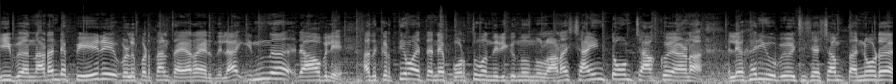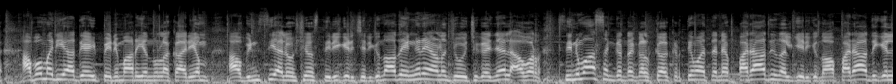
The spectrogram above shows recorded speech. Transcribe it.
ഈ നടന്റെ പേര് വെളിപ്പെടുത്താൻ തയ്യാറായിരുന്നില്ല. ഇന്ന് രാവിലെ അത് കൃത്യമായി തന്നെ പുറത്തു വന്നിരിക്കുന്നു എന്നുള്ളതാണ്. ഷൈൻ ടോം ചാക്കോയാണ് ലഹരി ഉപയോഗിച്ച ശേഷം തന്നോട് അപമര്യാദയായി പെരുമാറിയെന്നുള്ള കാര്യം വിൻസി അലോഷ്യസ് സ്ഥിരീകരിച്ചിരിക്കുന്നു. അത് എങ്ങനെയാണെന്ന് ചോദിച്ചു കഴിഞ്ഞാൽ അവർ സിനിമാ സംഘടനകൾക്ക് കൃത്യമായി തന്നെ പരാതി നൽകിയിരിക്കുന്നു. ആ പരാതിയിൽ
